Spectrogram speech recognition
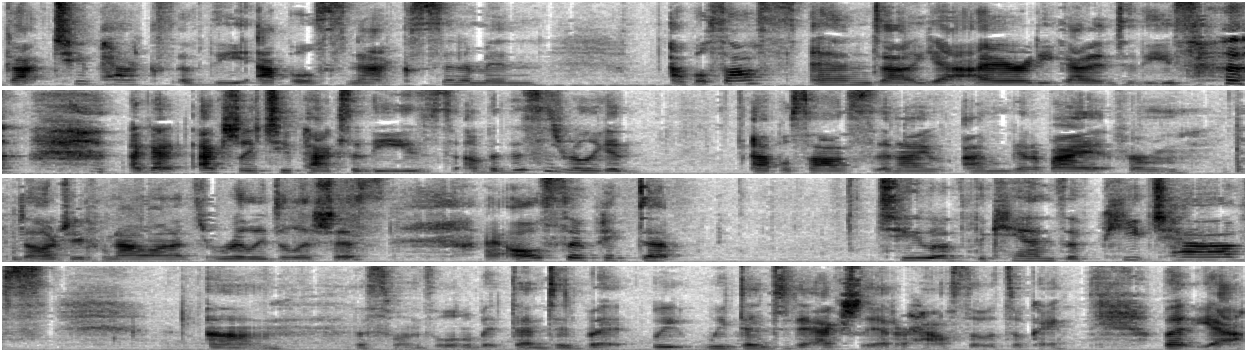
got two packs of the Apple Snack Cinnamon applesauce and uh, yeah I already got into these I got actually two packs of these uh, but this is really good applesauce and I, I'm gonna buy it from Dollar Tree from now on it's really delicious I also picked up two of the cans of peach halves um, this one's a little bit dented, but we, we dented it actually at our house, so it's okay. But yeah,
